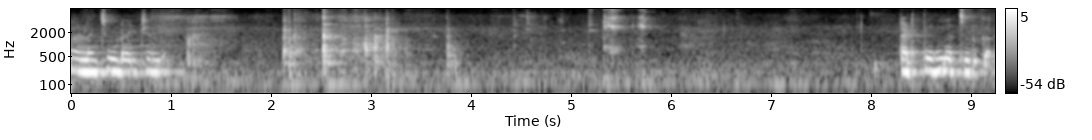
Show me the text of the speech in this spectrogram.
വെള്ളം ചൂടായിട്ടുണ്ട്. അടുത്തത് വെച്ചുകൊടുക്കാം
